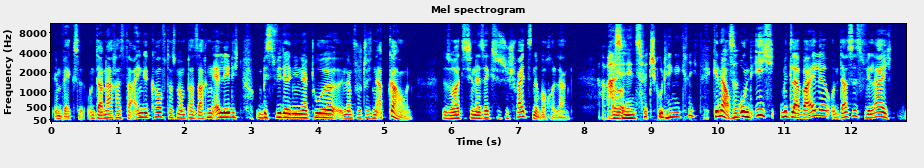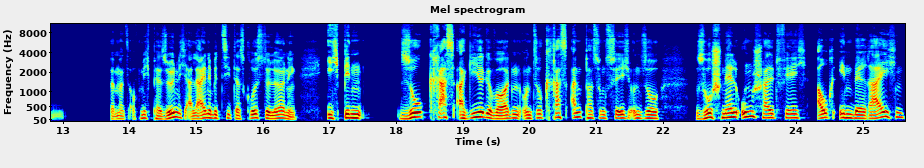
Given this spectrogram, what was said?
im Wechsel. Und danach hast du eingekauft, hast noch ein paar Sachen erledigt und bist wieder in die Natur in Anführungsstrichen abgehauen. So hat es in der sächsischen Schweiz eine Woche lang. Aber hast du den Switch gut hingekriegt? Genau. Also? Und ich mittlerweile, und das ist vielleicht, wenn man es auf mich persönlich alleine bezieht, das größte Learning. Ich bin so krass agil geworden und so krass anpassungsfähig und so, so schnell umschaltfähig, auch in Bereichen,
